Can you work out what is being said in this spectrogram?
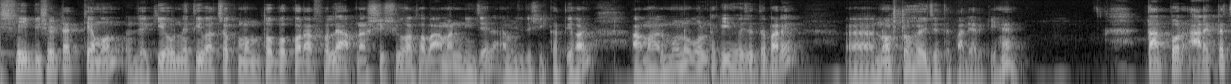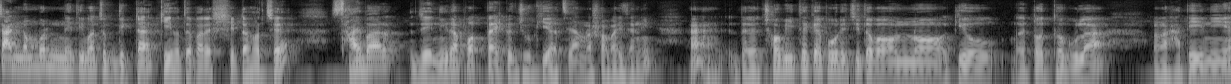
সেই বিষয়টা কেমন? যে কেউ নেতিবাচক মন্তব্য করার ফলে আপনার শিশু অথবা আমার নিজের, আমি যদি শিক্ষার্থী হয়, আমার মনোবলটা কি হয়ে যেতে পারে? নষ্ট হয়ে যেতে পারে আর কি হ্যাঁ? তারপর আরেকটা চার নম্বর নেতিবাচক দিকটা কি হতে পারে সেটা হচ্ছে সাইবার যে নিরাপত্তা একটা ঝুঁকি আছে, আমরা সবাই জানি হ্যাঁ? ছবি থেকে পরিচিত বা অন্য কেউ তথ্যগুলা হাতিয়ে নিয়ে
